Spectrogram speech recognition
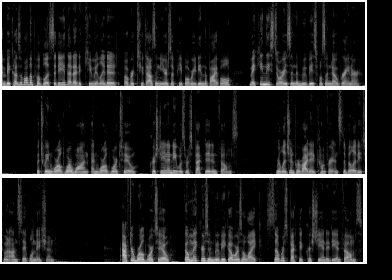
And because of all the publicity that had accumulated over 2,000 years of people reading the Bible, Making these stories into movies was a no brainer. Between World War I and World War II, Christianity was respected in films. Religion provided comfort and stability to an unstable nation. After World War II, filmmakers and moviegoers alike still respected Christianity in films.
